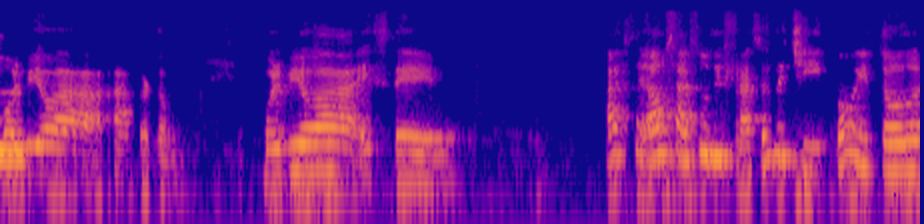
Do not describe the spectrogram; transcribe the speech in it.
volvió a, perdón, volvió a, este, a, usar sus disfraces de chico y todo.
